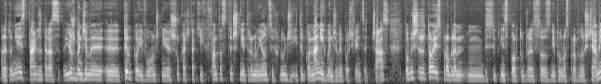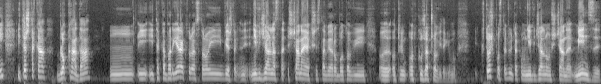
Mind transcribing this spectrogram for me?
Ale to nie jest tak, że teraz już będziemy y, tylko i wyłącznie szukać takich fantastycznie trenujących ludzi i tylko na nich będziemy poświęcać czas, bo myślę, że to jest problem mm, dyscyplin sportu często z niepełnosprawnościami i też taka blokada mm, i, I taka bariera, która stoi, wiesz, tak, nie- niewidzialna ściana, jak się stawia robotowi, y, od- odkurzaczowi takiemu. Ktoś postawił taką niewidzialną ścianę między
